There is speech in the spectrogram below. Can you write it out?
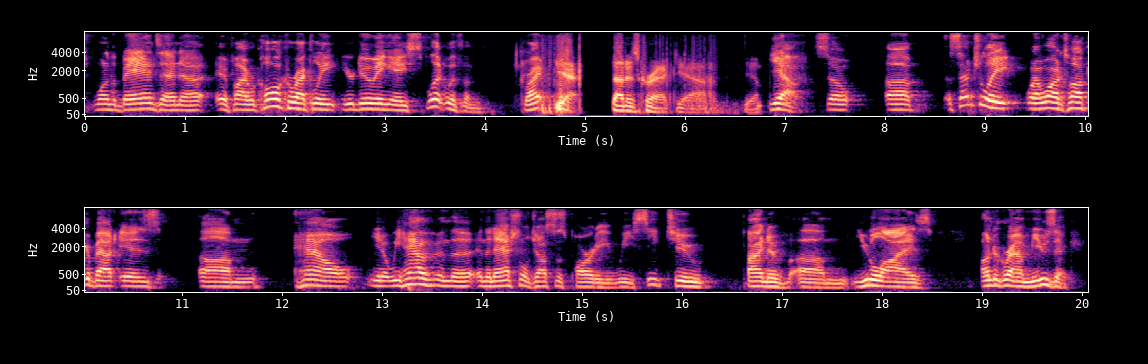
That's one of the bands, and uh, if I recall correctly, you're doing a split with them, right? Yeah, that is correct. Yeah, yeah, yeah. So uh, essentially, what I want to talk about is um, how you know we have in the in the National Justice Party, we seek to kind of um, utilize underground music,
